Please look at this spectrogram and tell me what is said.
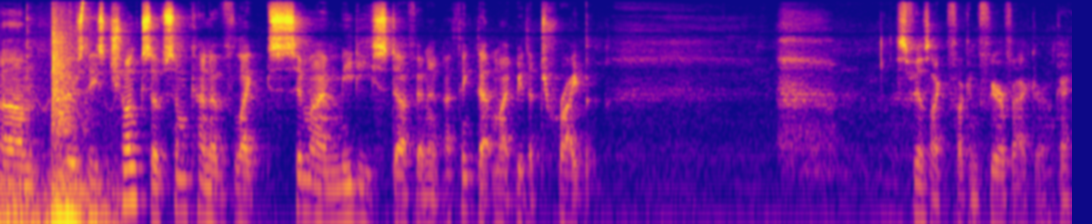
Um, there's these chunks of some kind of like semi-meaty stuff in it. I think that might be the tripe. This feels like fucking Fear Factor. Okay.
